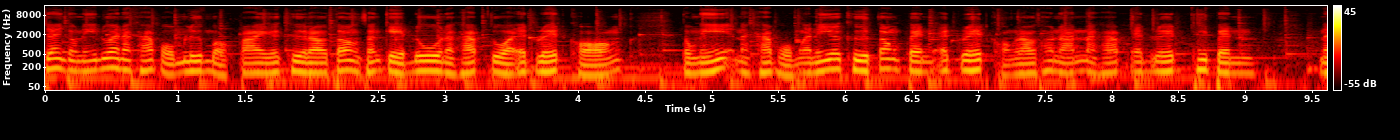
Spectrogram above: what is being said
แจ้งตรงนี้ด้วยนะครับ ผมลืมบอกไปก็คือเราต้องสังเกตดูนะครับ ตัว address ของตรงนี้นะครับ ผมอันนี้ก็คือต้องเป็น address ของเราเท่านั้นนะครับ address ที่เป็นใน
